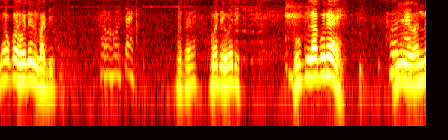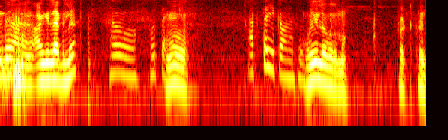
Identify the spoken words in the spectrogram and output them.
लवकर होते ना भाजी? हो होत आहे. होत आहे? होते होते. भूक लागून आहे हो हे. वंदू नाही अंगी लागलं. हो हो. होईल लवकर मग. पटकन.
